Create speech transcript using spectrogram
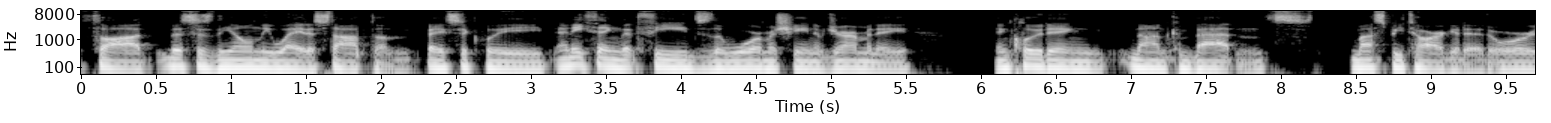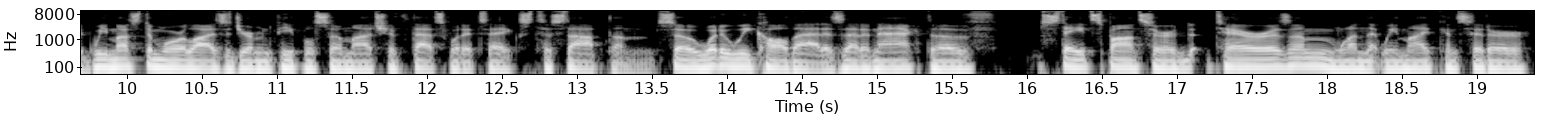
thought this is the only way to stop them. Basically, anything that feeds the war machine of Germany, including non-combatants, must be targeted, or we must demoralize the German people so much if that's what it takes to stop them. So, what do we call that? Is that an act of state sponsored terrorism, one that we might consider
